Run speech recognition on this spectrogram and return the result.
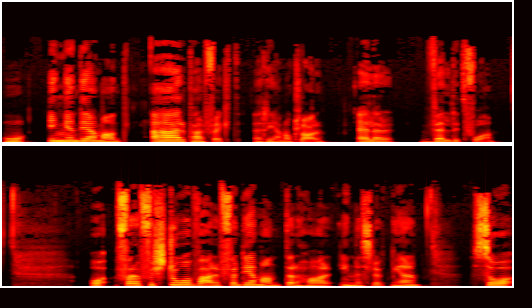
Och ingen diamant är perfekt ren och klar, eller väldigt få. Och För att förstå varför diamanter har inneslutningar så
